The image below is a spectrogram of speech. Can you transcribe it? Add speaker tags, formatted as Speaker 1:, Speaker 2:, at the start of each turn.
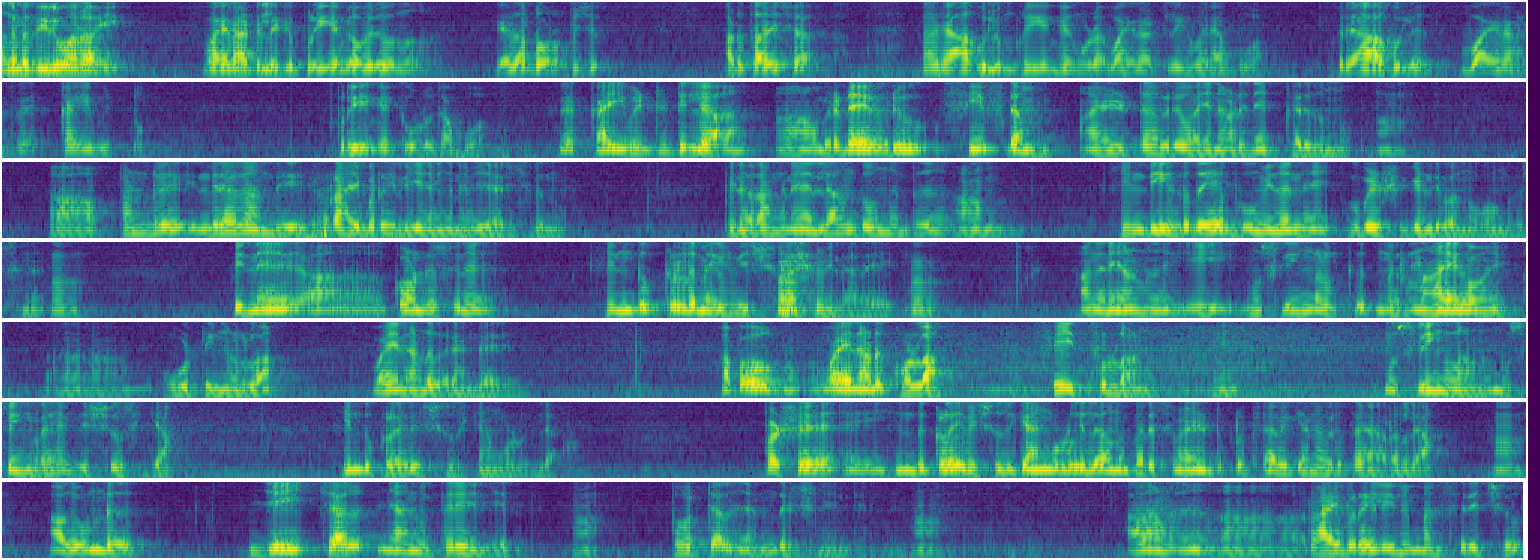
Speaker 1: അങ്ങനെ തീരുമാനമായി. വയനാട്ടിലേക്ക് പ്രിയങ്ക വരുമെന്ന് ഏതാണ്ട് ഉറപ്പിച്ച് അടുത്ത ആഴ്ച രാഹുലും പ്രിയങ്കയും കൂടെ വയനാട്ടിലേക്ക് വരാൻ പോവാം. രാഹുൽ വയനാട്ടിനെ കൈവിട്ടു. പ്രിയങ്കയ്ക്ക് കൊടുക്കാൻ പോവാം.
Speaker 2: പിന്നെ കൈവിട്ടിട്ടില്ല. അവരുടെ ഒരു ഫീഫ്ഡം ആയിട്ട് അവർ വയനാടിനെ കരുതുന്നു. പണ്ട് ഇന്ദിരാഗാന്ധി റായ്ബറേലി അങ്ങനെ വിചാരിച്ചിരുന്നു. പിന്നെ അതങ്ങനെയല്ല എന്ന് തോന്നിട്ട് ആ ഹിന്ദി ഹൃദയഭൂമി തന്നെ ഉപേക്ഷിക്കേണ്ടി വന്നു കോൺഗ്രസ്സിന്. പിന്നെ കോൺഗ്രസ്സിന് ഹിന്ദുക്കളുടെ മേൽ വിശ്വാസമില്ലാതെയായി. അങ്ങനെയാണ് ഈ മുസ്ലിങ്ങൾക്ക് നിർണായകമായ വോട്ടിങ്ങുള്ള വയനാട് വരാൻ കാര്യം. അപ്പോൾ വയനാട് കൊള്ളാം. ഫെയ്ത്ത്ഫുള്ളാണ്. മുസ്ലിങ്ങളാണ് മുസ്ലിങ്ങളെ വിശ്വസിക്കാം. ഹിന്ദുക്കളെ വിശ്വസിക്കാൻ കൊള്ളില്ല. പക്ഷേ ഈ ഹിന്ദുക്കളെ വിശ്വസിക്കാൻ കൊള്ളില്ല എന്ന് പരസ്യമായിട്ട് പ്രഖ്യാപിക്കാൻ അവർ തയ്യാറല്ല. അതുകൊണ്ട് ജയിച്ചാൽ ഞാൻ ഉത്തരേന്ത്യൻ തോറ്റാൽ ഞാൻ ദക്ഷിണേന്ത്യൻ. അതാണ് റായ്ബറേലിയിലും മത്സരിച്ചു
